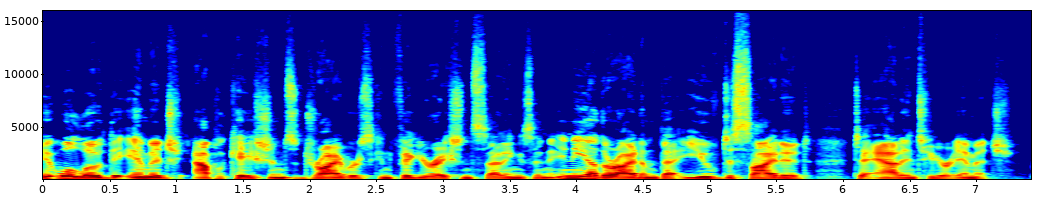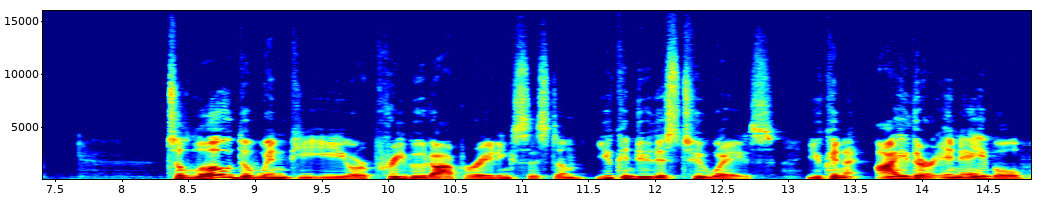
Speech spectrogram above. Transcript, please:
it will load the image, applications, drivers, configuration settings, and any other item that you've decided to add into your image. To load the WinPE or pre-boot operating system, you can do this two ways. You can either enable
